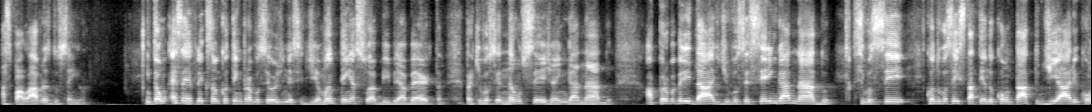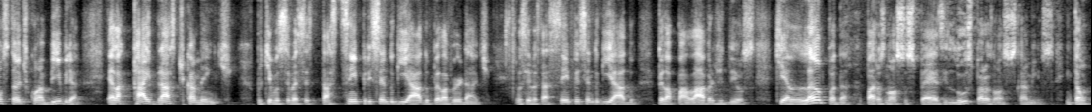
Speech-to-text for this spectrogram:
as palavras do Senhor. Então, essa é a reflexão que eu tenho para você hoje nesse dia. Mantenha a sua Bíblia aberta para que você não seja enganado. A probabilidade de você ser enganado, se você, quando você está tendo contato diário e constante com a Bíblia, ela cai drasticamente, porque você vai estar sempre sendo guiado pela verdade. Você vai estar sempre sendo guiado pela palavra de Deus, que é lâmpada para os nossos pés e luz para os nossos caminhos. Então,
